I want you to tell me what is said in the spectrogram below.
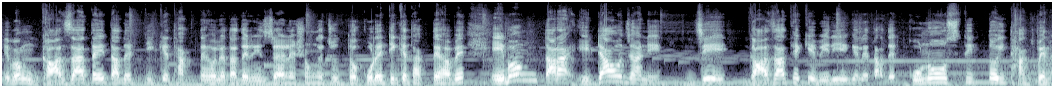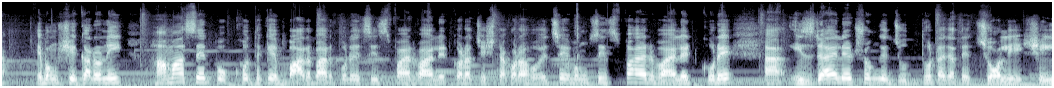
এবং গাজাতেই তাদের টিকে থাকতে হলে তাদের ইসরায়েলের সঙ্গে যুদ্ধ করে টিকে থাকতে হবে এবং তারা এটাও জানে যে গাজা থেকে বেরিয়ে গেলে তাদের কোনো অস্তিত্বই থাকবে না। এবং সে কারণেই হামাসের পক্ষ থেকে বারবার করে সিজফায়ার ভায়োলেট করার চেষ্টা করা হয়েছে এবং সিজফায়ার ভায়োলেট করে ইসরায়েলের সঙ্গে যুদ্ধটা যাতে চলে, সেই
